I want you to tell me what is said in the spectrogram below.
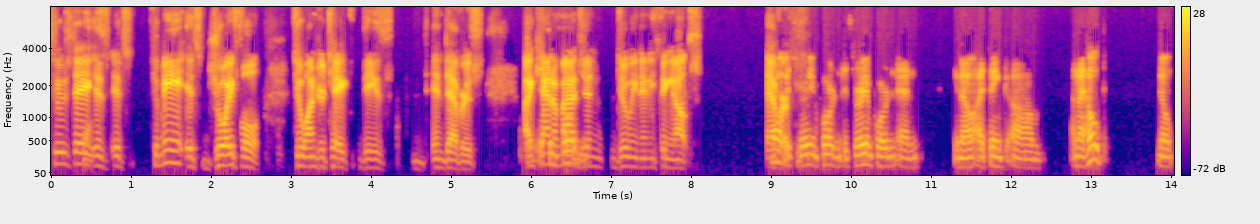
Tuesday Yeah. is it's to me it's joyful to undertake these endeavors. I It's can't important. imagine doing anything else No, ever. it's very important. It's very important, and you know, I think, um, and I hope, you know,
